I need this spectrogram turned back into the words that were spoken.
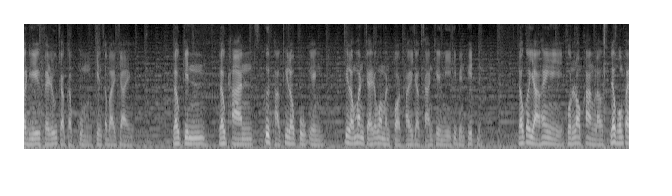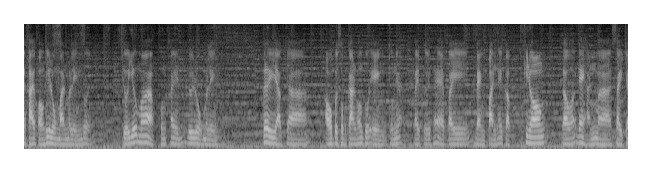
ก็ดีไปรู้จักกับกลุ่มกินสบายใจ เรากินเราทานพืชผักที่เราปลูกเอง ที่เรามั่นใจได้ว่ามันปลอดภัยจากสารเคมีที่เป็นพิษเนี่ยเราก็อยากให้คนรอบข้างเรา แล้วผมไปขายของที่โรงพยาบาลมะเร็งด้วยเจอเยอะมากคนไข้ด้วยโรคมะเร็ง ก็เลยอยากจะเอาประสบการณ์ของตัวเอง ตรงนี้ไปเผยแพร่ไปแบ่งปันให้กับพี่น้องเราได้หันมาใส่ใจ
